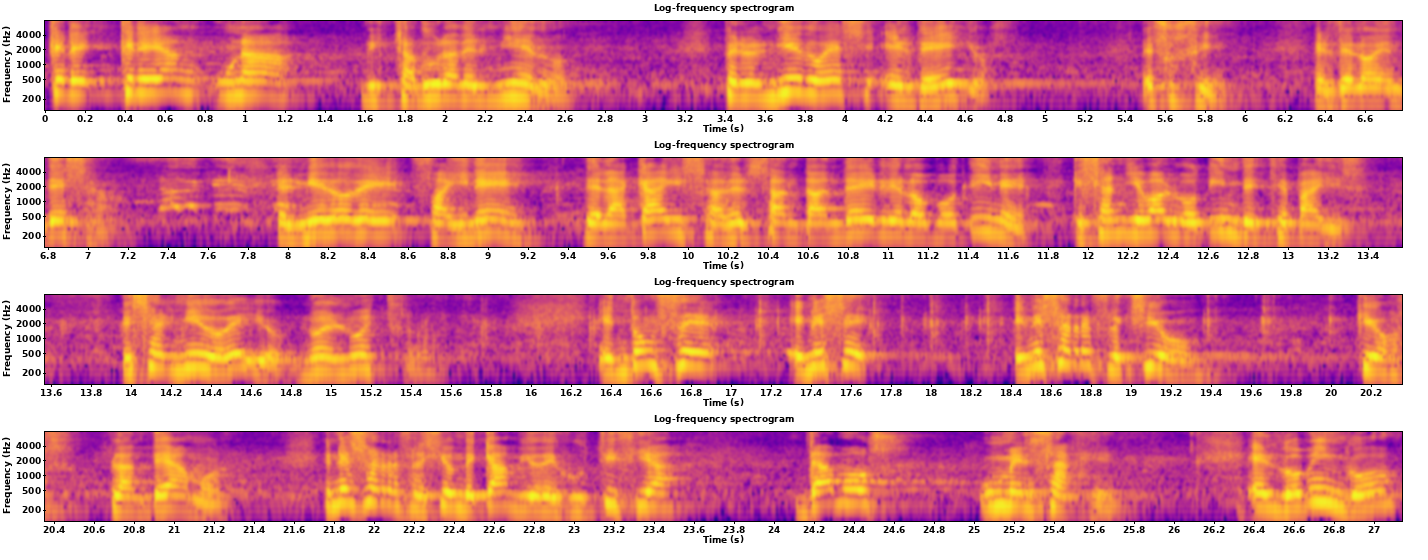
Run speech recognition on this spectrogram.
crean una dictadura del miedo. Pero el miedo es el de ellos, eso sí, el de los Endesa, el miedo de Fainé, de la Caixa, del Santander y de los botines, que se han llevado el botín de este país. Ese es el miedo de ellos, no el nuestro. Entonces, en, ese, en esa reflexión que os planteamos, en esa reflexión de cambio, de justicia, damos un mensaje. El domingo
